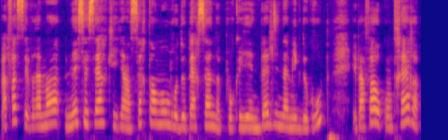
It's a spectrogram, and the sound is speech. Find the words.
parfois c'est vraiment nécessaire qu'il y ait un certain nombre de personnes pour qu'il y ait une belle dynamique de groupe. Et parfois au contraire,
